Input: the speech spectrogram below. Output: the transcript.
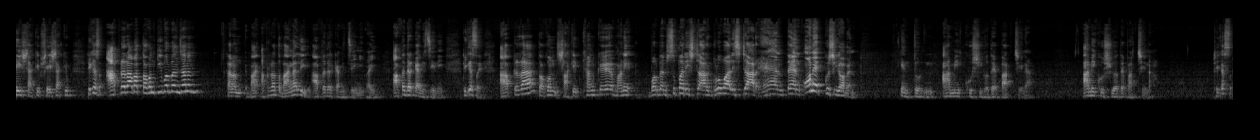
এই সাকিব, সেই সাকিব। ঠিক আছে, আপনারা আবার তখন কি বলবেন জানেন? কারণ আপনারা তো বাঙালি, আপনাদেরকে আমি চিনি ভাই, আপনাদেরকে আমি চিনি। ঠিক আছে, আপনারা তখন শাকিব খানকে মানে বলবেন সুপার স্টার গ্লোবাল স্টার, হ্যান ত্যান, অনেক খুশি হবেন। কিন্তু আমি খুশি হতে পারছি না। আমি খুশি হতে পারছি না। ঠিক আছে?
